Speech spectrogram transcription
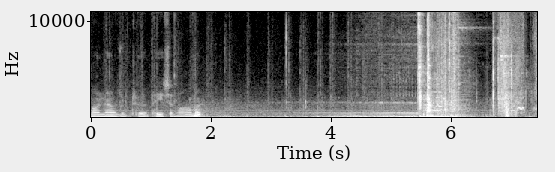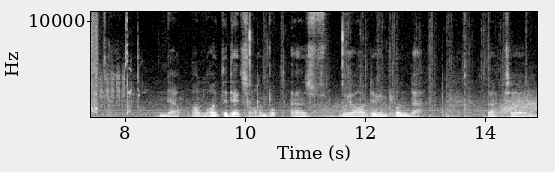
my nose up to a piece of armor No, I like the dead silent, but as we are doing plunder, that um,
